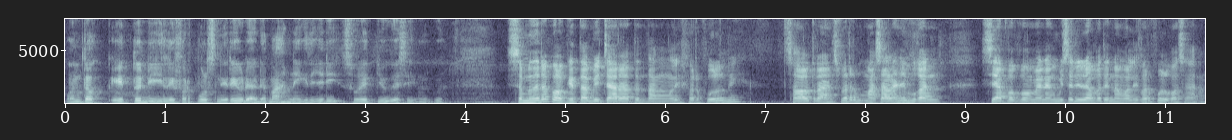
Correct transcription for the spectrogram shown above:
untuk itu di Liverpool sendiri udah ada Mane gitu jadi sulit juga sih menurut gue sebenarnya kalau kita bicara tentang Liverpool nih soal transfer masalahnya bukan siapa pemain yang bisa didapetin nama Liverpool kalau sekarang.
